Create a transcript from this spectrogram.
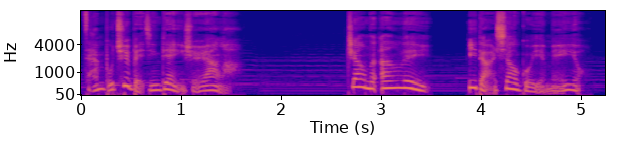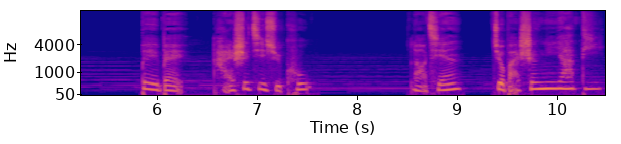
咱不去北京电影学院了。”这样的安慰一点效果也没有，贝贝还是继续哭。老钱就把声音压低，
